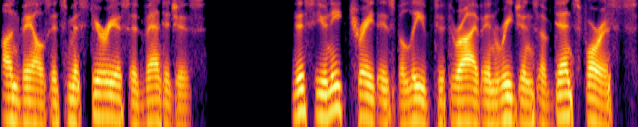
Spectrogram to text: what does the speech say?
unveils its mysterious advantages. This unique trait is believed to thrive in regions of dense forests,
